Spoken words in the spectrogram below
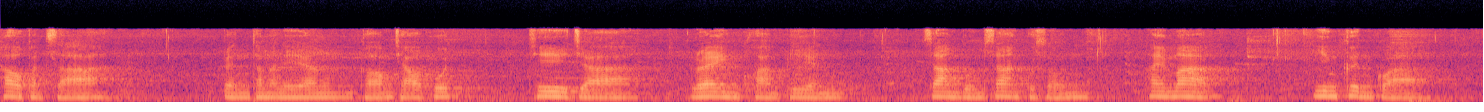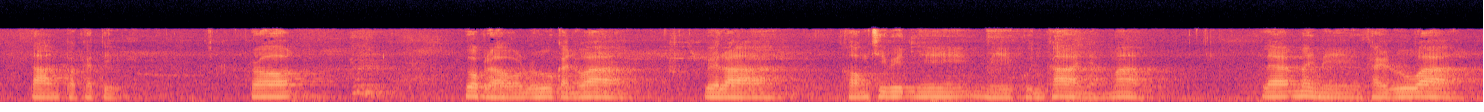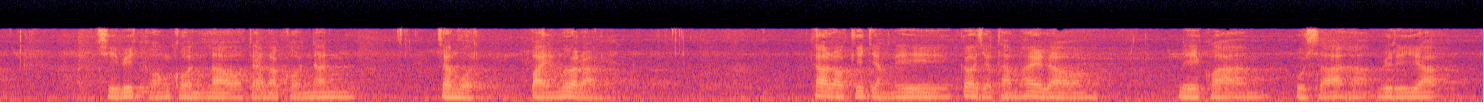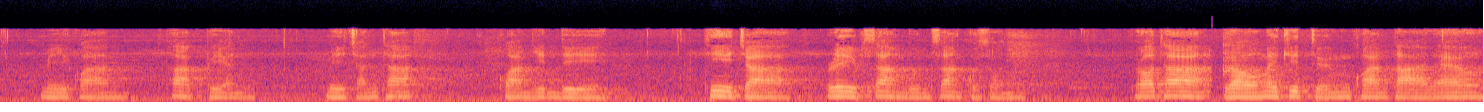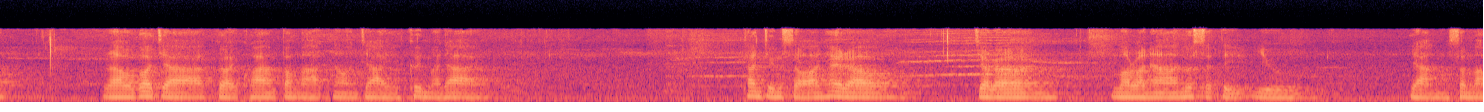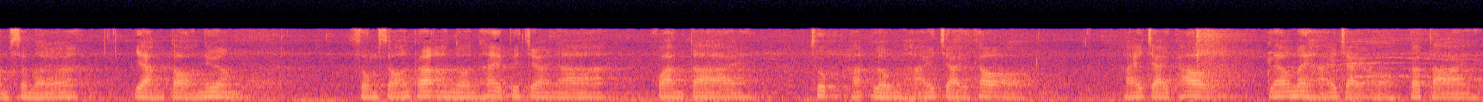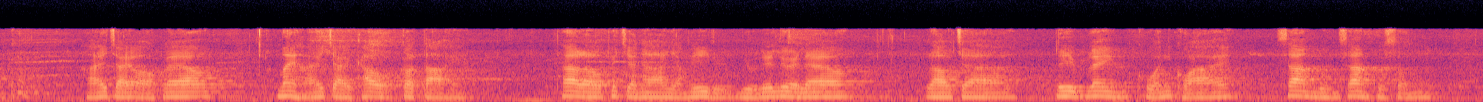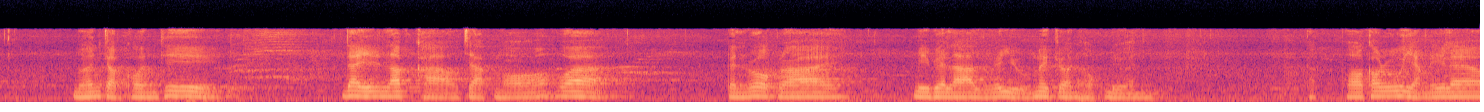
เข้าพรรษา เป็นธรรมเนียมของชาวพุทธ ที่จะเร่งความเพียร สร้างบุญสร้างกุศลให้มากยิ่งขึ้นกว่าตามปกติ เพราะพวกเรารู้กันว่า เวลาของชีวิตนี้มีคุณค่าอย่างมาก และไม่มีใครรู้ว่า ชีวิตของคนเราแต่ละคนนั้น จะหมดไปเมื่อไหร่ ถ้าเราคิดอย่างนี้ก็จะทำให้เรามีความอุตสาหะวิริยะ มีความภาคเพียร มีฉันทะ ความยินดี ที่จะรีบสร้างบุญสร้างกุศล เพราะถ้าเราไม่คิดถึงความตายแล้ว เราก็จะเกิดความประมาทนอนใจขึ้นมาได้ ท่านจึงสอนให้เราเจริญมรณานุสติอยู่ อย่างสม่ำเสมออย่างต่อเนื่อง ทรงสอนพระอานนท์ให้พิจารณา ความตายทุกลมหายใจเข้าออก หายใจเข้าแล้วไม่หายใจออกก็ตาย หายใจออกแล้ว ไม่หายใจเข้าก็ตาย ถ้าเราพิจารณาอย่างนี้อยู่เรื่อย ๆ แล้ว เราจะรีบเร่งขวนขวาย สร้างบุญสร้างกุศล เหมือนกับคนที่ได้รับข่าวจากหมอว่า เป็นโรคร้าย มีเวลาเหลืออยู่ไม่เกินหกเดือน พอเขารู้อย่างนี้แล้ว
